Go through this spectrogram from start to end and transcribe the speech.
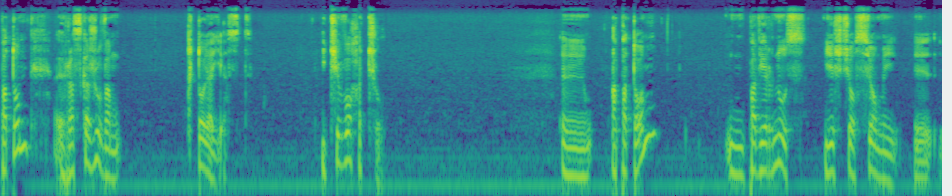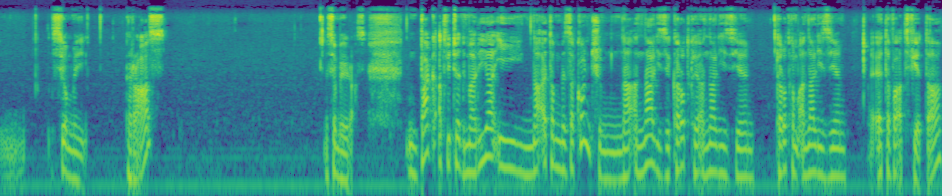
Потом расскажу вам, кто я есть и чего хочу. А потом повернусь еще семый, семый раз, семый раз. Так отвечает Мария, и на этом мы закончим, на анализе, короткой анализе, коротком анализе этого ответа.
